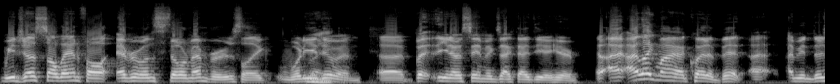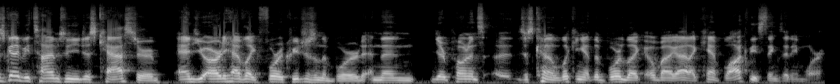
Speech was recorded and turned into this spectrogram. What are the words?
we just saw landfall. Everyone still remembers. Like, what are you Right. doing? Uh, but you know, same exact idea here. I, I like Maya quite a bit. I, I mean, there's going to be times when you just cast her and you already have like four creatures on the board, and then your opponent's uh, just kind of looking at the board like, oh my god, I can't block these things anymore.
